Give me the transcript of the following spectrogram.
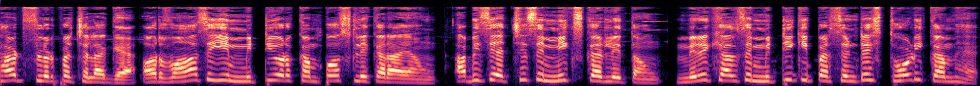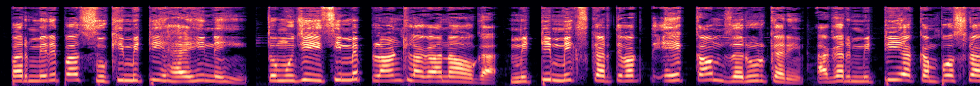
थर्ड फ्लोर पर चला गया और वहाँ से ये मिट्टी और कंपोस्ट लेकर आया हूँ। अब इसे अच्छे से मिक्स कर लेता हूँ। मेरे ख्याल से मिट्टी की परसेंटेज थोड़ी कम है, पर मेरे पास सूखी मिट्टी है ही नहीं। तो मुझे इसी में प्लांट लगाना होगा। मिट्टी मिक्स करते वक्त एक काम ज़रूर करें। अगर मिट्टी या कम्पोस्ट का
